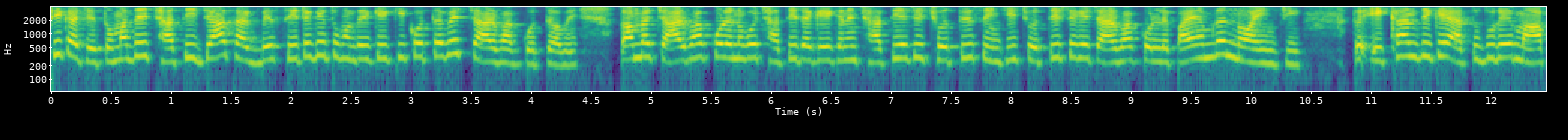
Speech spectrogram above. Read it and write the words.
ঠিক আছে, তোমাদের ছাতি যা থাকবে, সেটাকে তোমাদেরকে কি করতে হবে? চার ভাগ করতে হবে। তো আমরা চার ভাগ করে নেব ছাতিটাকে, এখানে ছাতি আছে ছত্রিশ ইঞ্চি, ছত্রিশটাকে চার ভাগ করলে পাই আমরা নয় ইঞ্চি। তো এখান থেকে এত দূরে মাপ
